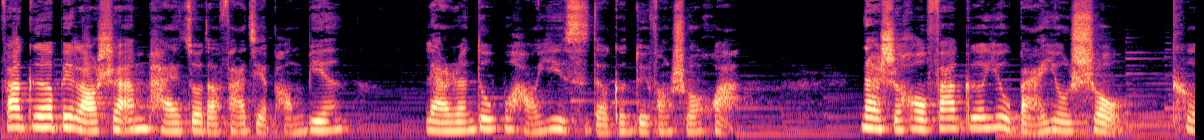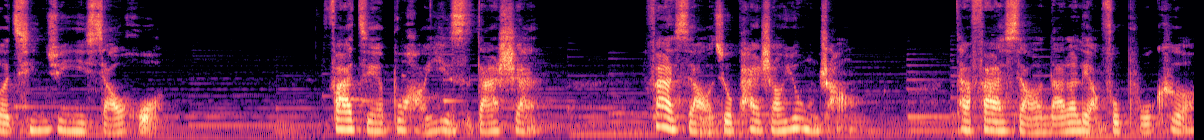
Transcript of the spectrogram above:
发哥被老师安排坐到发姐旁边，俩人都不好意思的跟对方说话。那时候发哥又白又瘦，特清俊一小伙。发姐不好意思搭讪。发小就派上用场，他发小拿了两副扑克，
